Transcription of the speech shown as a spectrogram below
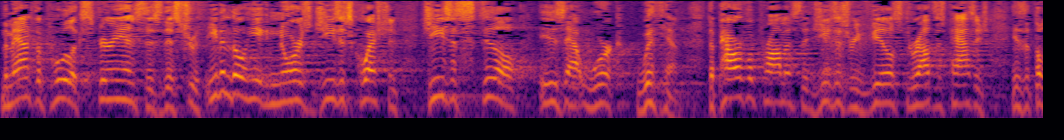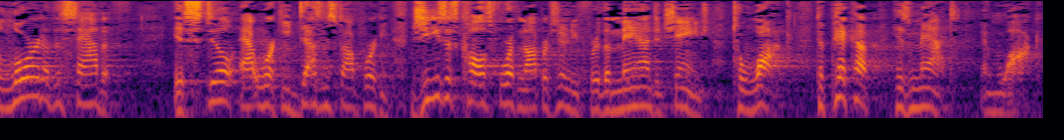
The man at the pool experiences this truth. Even though he ignores Jesus' question, Jesus still is at work with him. The powerful promise that Jesus reveals throughout this passage is that the Lord of the Sabbath is still at work. He doesn't stop working. Jesus calls forth an opportunity for the man to change, to walk, to pick up his mat and walk.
